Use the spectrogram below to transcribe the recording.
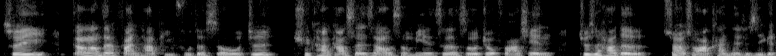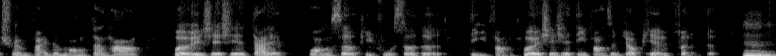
所以刚刚在翻它皮肤的时候，就是去看它身上有什么颜色的时候，就发现就是它的虽然说它看起来就是一个全白的猫，但它会有一些些带黄色皮肤色的地方，会有一些些地方是比较偏粉的，嗯，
